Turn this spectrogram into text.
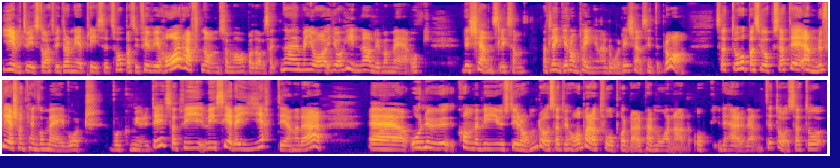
givetvis då att vi drar ner priset så hoppas vi, för vi har haft någon som har hoppat av och sagt nej men jag, jag hinner aldrig vara med och det känns liksom, att lägga de pengarna då, det känns inte bra. Så att då hoppas vi också att det är ännu fler som kan gå med i vårt, vårt community, så att vi, vi ser dig jättegärna där. Eh, och nu kommer vi ju styra om då så att vi har bara två poddar per månad och det här eventet då, så att då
